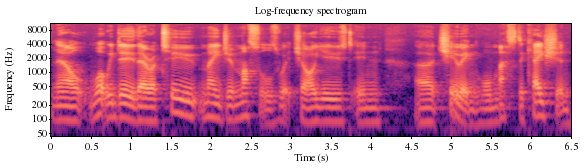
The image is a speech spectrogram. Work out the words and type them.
Now, what we do, there are two major muscles which are used in uh, chewing or mastication,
